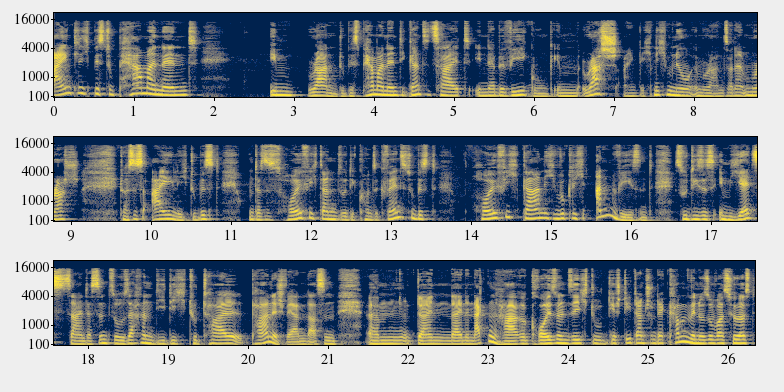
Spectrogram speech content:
eigentlich bist du permanent im Run. Du bist permanent die ganze Zeit in der Bewegung, im Rush eigentlich, nicht nur im Run, sondern im Rush. Du hast es eilig, du bist, und das ist häufig dann so die Konsequenz, du bist häufig gar nicht wirklich anwesend. So dieses im Jetzt sein, das sind so Sachen, die dich total panisch werden lassen. Ähm, dein, deine Nackenhaare kräuseln sich, du, dir steht dann schon der Kamm, wenn du sowas hörst.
